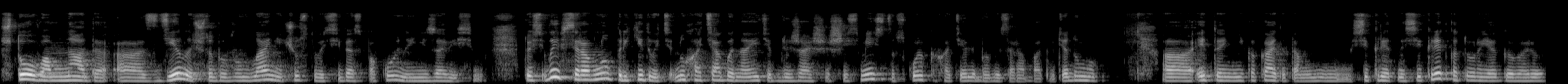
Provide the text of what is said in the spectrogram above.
что вам надо а, сделать, чтобы в онлайне чувствовать себя спокойно и независимо. То есть вы все равно прикидываете, ну хотя бы на эти ближайшие 6 месяцев, сколько хотели бы вы зарабатывать. Я думаю, а, это не какая-то там секретный секрет, который я говорю.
